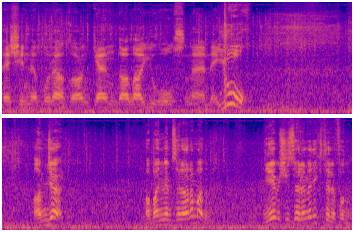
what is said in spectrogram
peşine bırakan gendala yuh olsun eme yuh. Amca. Babaannem seni aramadı mı? Niye bir şey söylemedi ki telefonda?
